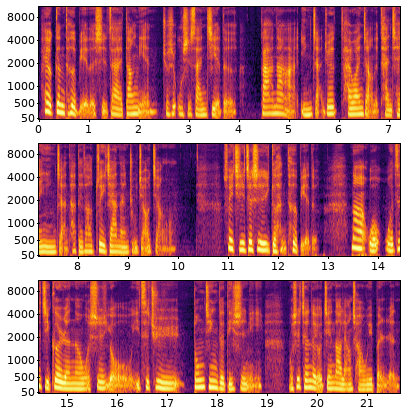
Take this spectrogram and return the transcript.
还有更特别的是，在当年就是五十三届的戛纳影展，就是台湾奖的坎城影展，他得到最佳男主角奖哦。所以其实这是一个很特别的。那我我自己个人呢，我是有一次去东京的迪士尼。我是真的有见到梁朝伟本人，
